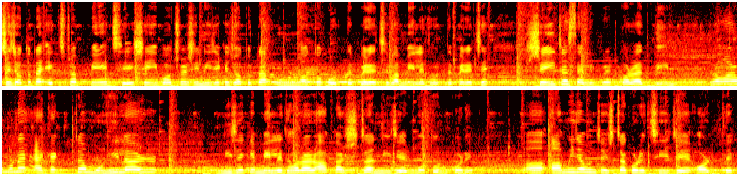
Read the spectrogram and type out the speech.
সে যতটা এক্সট্রা পেয়েছে, সেই বছর সে নিজেকে যতটা উন্নত করতে পেরেছে বা মেলে ধরতে পেরেছে, সেইটা সেলিব্রেট করার দিন। এবং আমার মনে হয় এক একটা মহিলার নিজেকে মেলে ধরার আকাশটা নিজের মতন করে। আমি যেমন চেষ্টা করেছি যে অর্ধেক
